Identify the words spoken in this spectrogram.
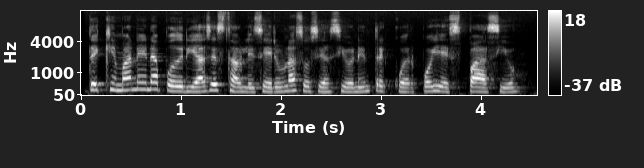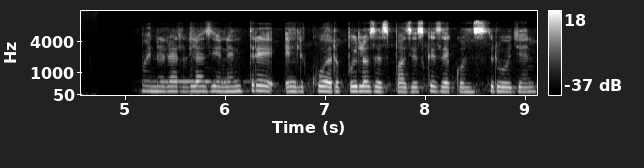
¿De qué manera podrías establecer una asociación entre cuerpo y espacio? Bueno, la relación entre el cuerpo y los espacios que se construyen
